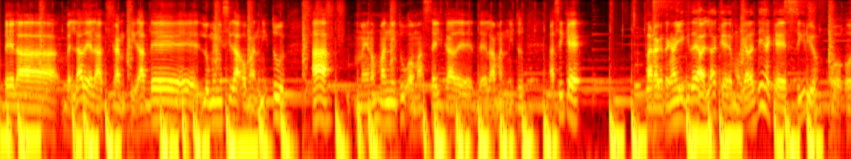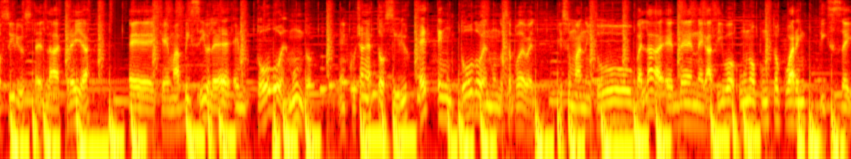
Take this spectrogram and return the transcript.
de la, ¿verdad? De la cantidad de luminicidad o magnitud a menos magnitud o más cerca de la magnitud. Así que para que tengan idea, ¿verdad? Que como ya les dije, que Sirius o, Sirius es la estrella eh, que más visible es en todo el mundo. Escuchan esto, Sirius es en todo el mundo, se puede ver. Y su magnitud, ¿verdad? Es de negativo 1.46.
